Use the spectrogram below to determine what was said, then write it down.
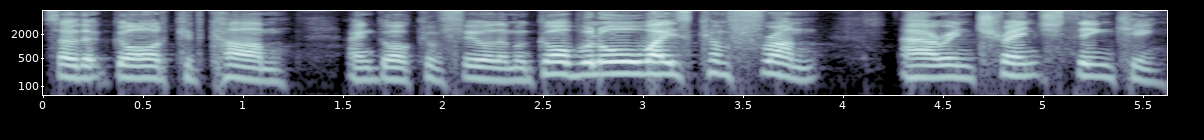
so that God could come and God could fill them. And God will always confront our entrenched thinking.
